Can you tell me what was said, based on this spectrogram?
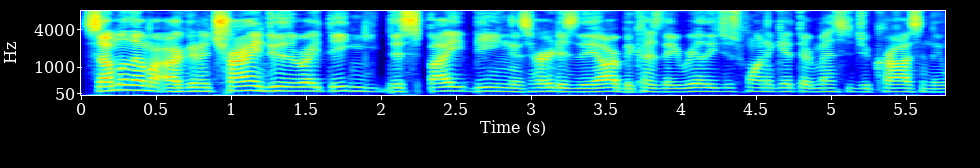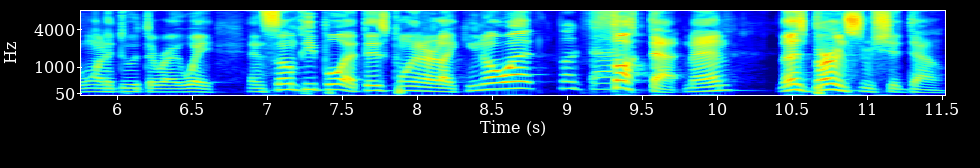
some of them are going to try and do the right thing despite being as hurt as they are because they really just want to get their message across and they want to do it the right way. And some people at this point are like, you know what? Fuck that. Fuck that, man. Let's burn some shit down.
